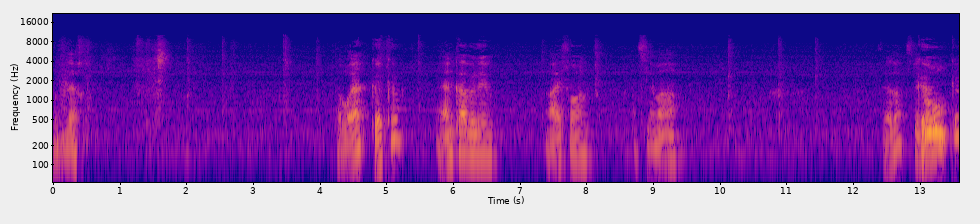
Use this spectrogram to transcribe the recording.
אנחנו נלך. אתה רואה? כן, כן. אין כבלים, אייפון, מצלמה. בסדר? כן, מספיק ברור? כן.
